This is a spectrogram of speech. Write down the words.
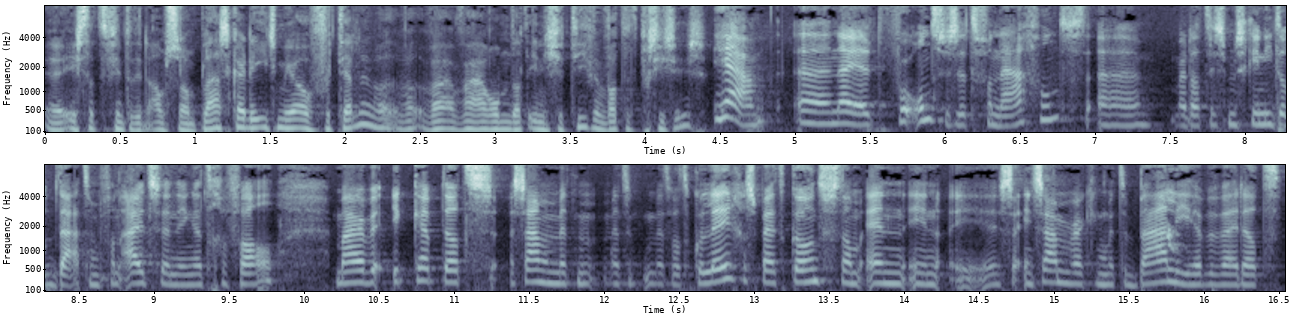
Eh, is dat, vindt dat in Amsterdam plaats? Kan je er iets meer over vertellen? Wa- wa- waar- waarom dat initiatief en wat het precies is? Ja, nou ja, voor ons is het vanavond. maar dat is misschien niet op datum van uitzending het geval. Maar we- ik heb dat samen met, met, met wat collega's bij het Koonstam en in, in samenwerking met de Bali hebben wij dat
